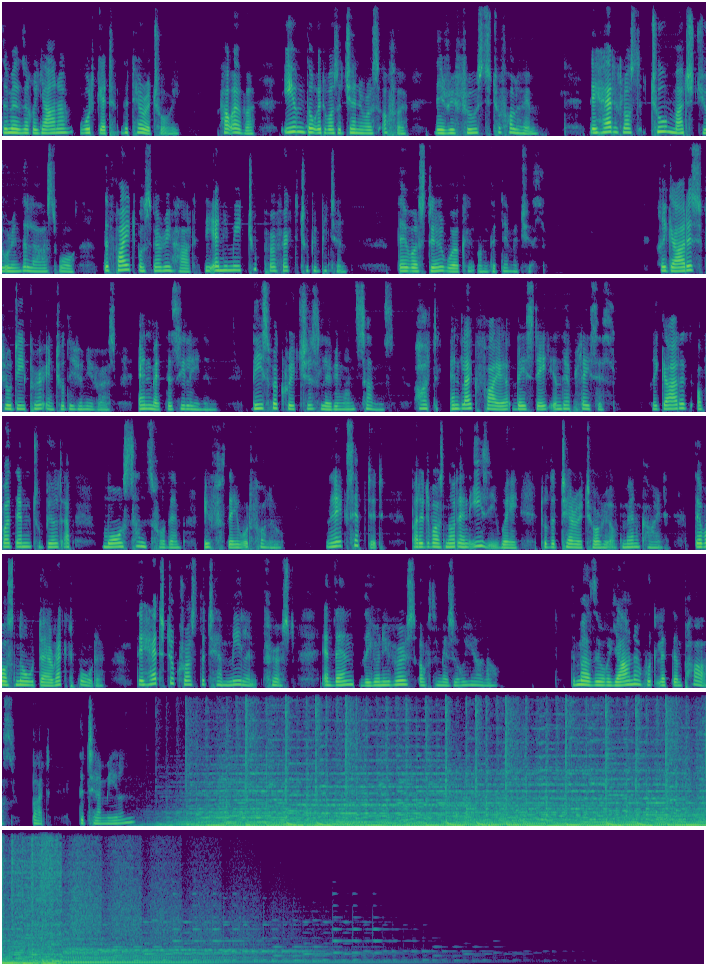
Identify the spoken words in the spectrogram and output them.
The Mesorianer would get the territory. However, even though it was a generous offer, they refused to follow him. They had lost too much during the last war. The fight was very hard, the enemy too perfect to be beaten. They were still working on the damages. Regardez flew deeper into the universe and met the Silenen. These were creatures living on suns. Hot and like fire, they stayed in their places. Regardez offered them to build up more suns for them if they would follow. They accepted, but it was not an easy way to the territory of mankind. There was no direct border. They had to cross the Termelen first, and then the universe of the Mesorianer. The Mesorianer would let them pass, but the Termelen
